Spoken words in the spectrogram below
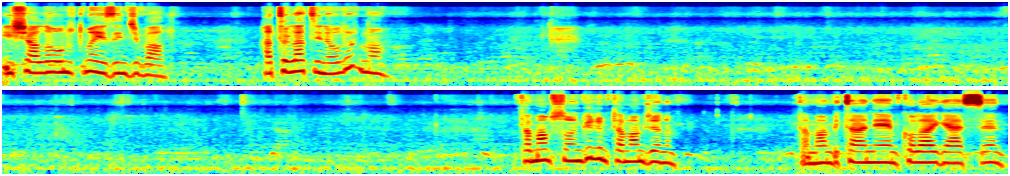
İnşallah unutmayız İnci Bal. Hatırlat yine olur mu? Tamam Songül'üm tamam canım. Tamam bir tanem kolay gelsin.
